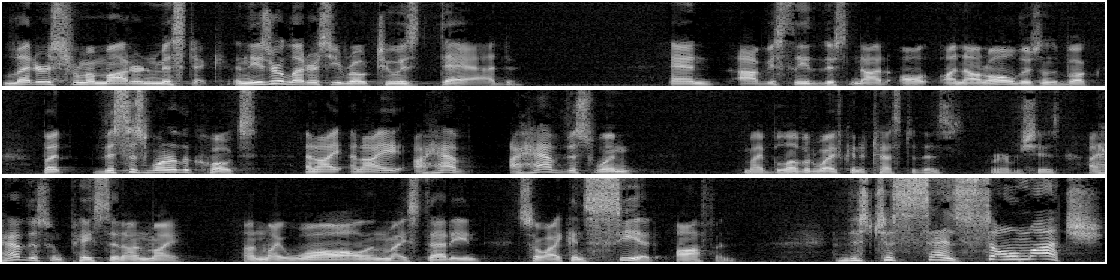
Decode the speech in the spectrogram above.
Letters from a Modern Mystic. And these are letters he wrote to his dad, and obviously, there's not all, not all there's in the book, but this is one of the quotes. And I, and I, I have, I have this one. My beloved wife can attest to this, wherever she is. I have this one pasted on my, on my wall in my study, so I can see it often. And this just says so much.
